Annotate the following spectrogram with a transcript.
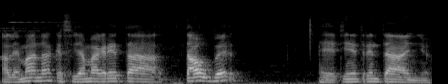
alemana que se llama Greta Tauber, eh, tiene 30 años.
